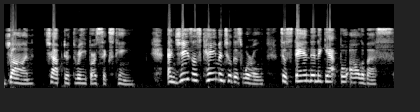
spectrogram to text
John chapter 3 verse 16. And Jesus came into this world to stand in the gap for all of us.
